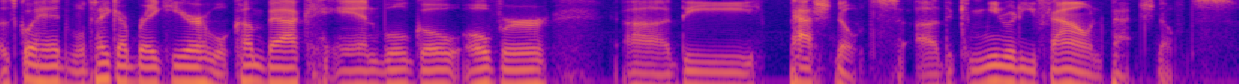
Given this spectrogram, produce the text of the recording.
let's go ahead. We'll take our break here. We'll come back and we'll go over uh, the patch notes, uh, the community found patch notes.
